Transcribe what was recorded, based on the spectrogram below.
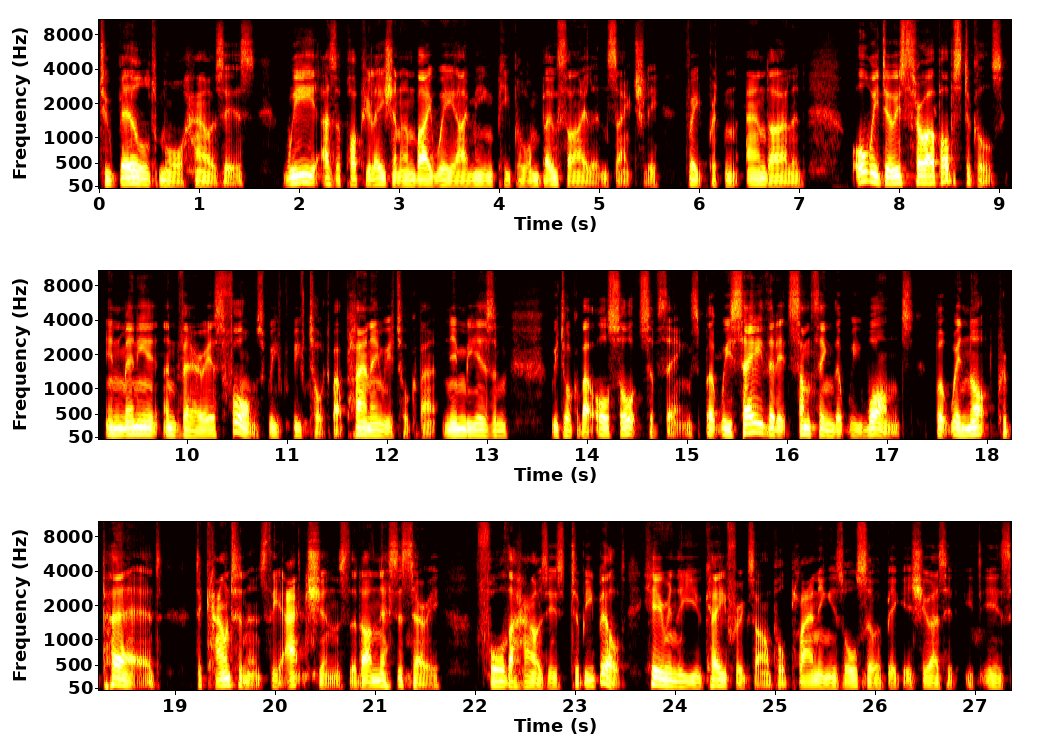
to build more houses, we as a population, and by we I mean people on both islands actually, Great Britain and Ireland, all we do is throw up obstacles in many and various forms. We've, we've talked about planning, we've talked about NIMBYism, we talk about all sorts of things, but we say that it's something that we want, but we're not prepared to countenance the actions that are necessary for the houses to be built. Here in the UK, for example, planning is also a big issue, as it, it is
